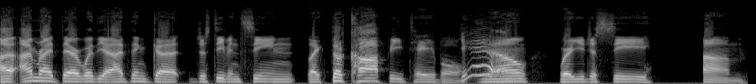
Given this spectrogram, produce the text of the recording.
I, I'm right there with you. I think uh, just even seeing like the coffee table, you know, where you just see, um,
